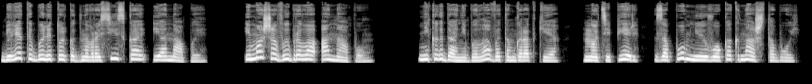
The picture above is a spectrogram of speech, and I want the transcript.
билеты были только до Новороссийска и Анапы. И Маша выбрала Анапу. Никогда не была в этом городке, но теперь запомню его как наш с тобой.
